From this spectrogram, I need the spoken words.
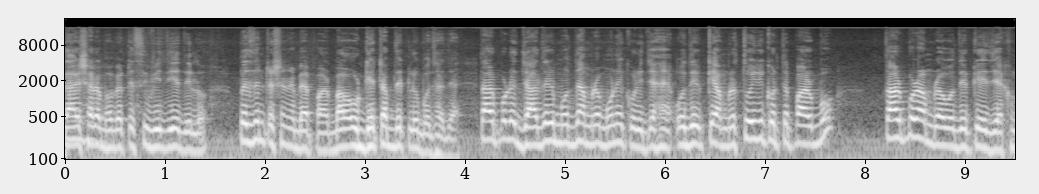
দায় সারাভাবে একটা সিভি দিয়ে দিল প্রেজেন্টেশনের ব্যাপার বা ওর গেট আপ দেখলেও বোঝা যায়। তারপরে যাদের মধ্যে আমরা মনে করি যে হ্যাঁ ওদেরকে আমরা তৈরি করতে পারব তারপর আমরা ওদেরকে যে এখন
